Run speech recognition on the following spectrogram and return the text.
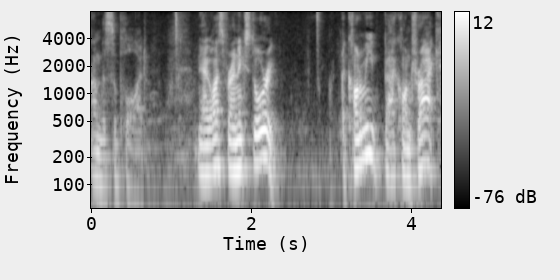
undersupplied. Now guys, for our next story, economy back on track.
